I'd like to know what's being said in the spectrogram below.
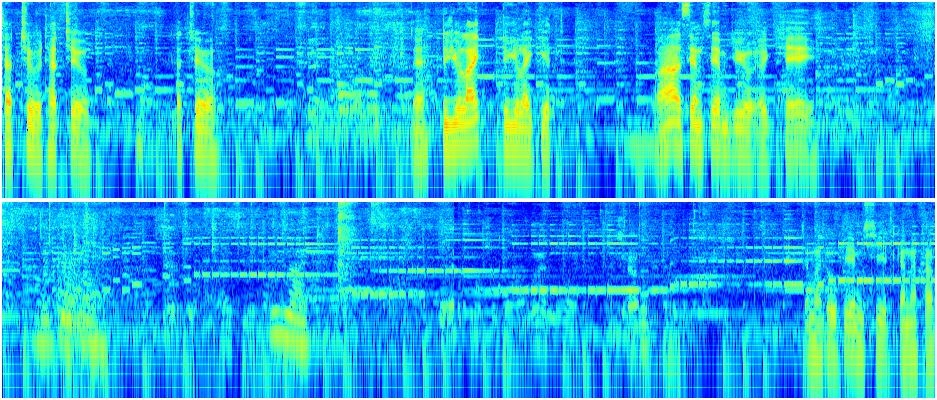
ทัดชูทัดชูทัดชูเนี่ย do you like do you like it ว้าว same same you okay เดี๋ยวจุดลงนิดหน่อยจะมาดูพี่เอ็มฉีดกันนะครับ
